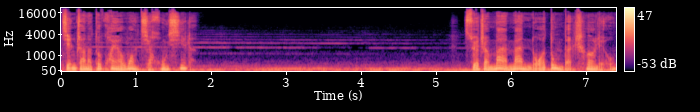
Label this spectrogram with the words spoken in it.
紧张的都快要忘记呼吸了。随着慢慢挪动的车流，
